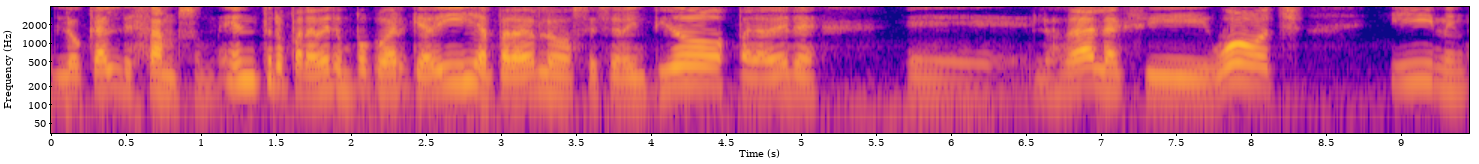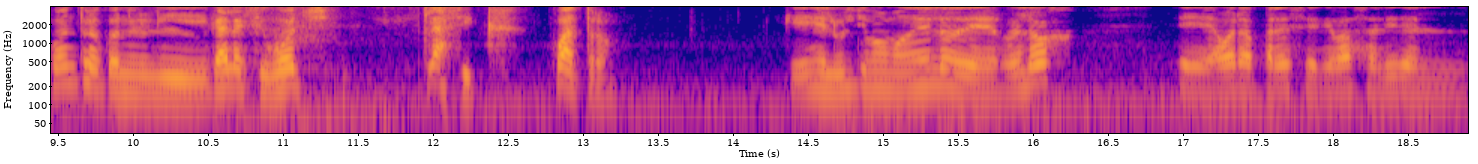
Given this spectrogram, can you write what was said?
local de Samsung. Entro para ver un poco, ver qué había, para ver los S22, para ver... Eh, eh, los Galaxy Watch y me encuentro con el Galaxy Watch Classic 4, que es el último modelo de reloj. Eh, ahora parece que va a salir el,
